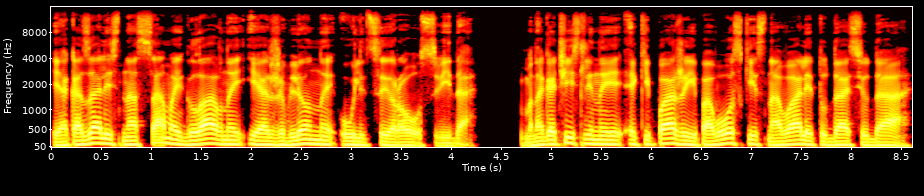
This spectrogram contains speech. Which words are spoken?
и оказались на самой главной и оживленной улице Роусвида. Многочисленные экипажи и повозки сновали туда-сюда,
